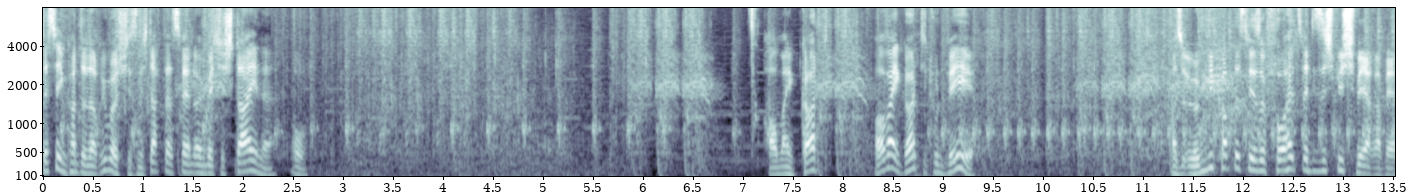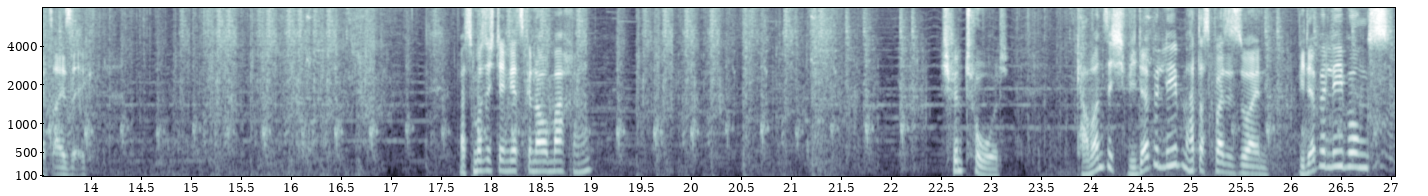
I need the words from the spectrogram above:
Deswegen konnte er darüber schießen. Ich dachte, das wären irgendwelche Steine. Oh. Oh mein Gott. Oh mein Gott, die tun weh. Also irgendwie kommt es mir so vor, als wenn dieses Spiel schwerer wäre als Isaac. Was muss ich denn jetzt genau machen? Ich bin tot. Kann man sich wiederbeleben? Hat das quasi so ein Wiederbelebungs...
